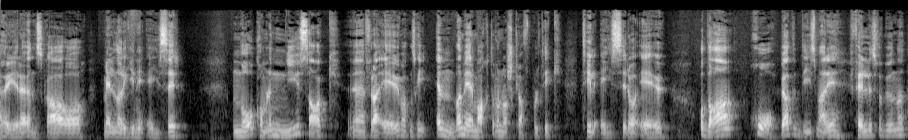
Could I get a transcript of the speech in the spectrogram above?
og Høyre ønska å melde Norge inn i ACER. Nå kommer det en ny sak eh, fra EU med at den skal gi enda mer makt over norsk kraftpolitikk til ACER og EU. Og da håper jeg at de som er i Fellesforbundet,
